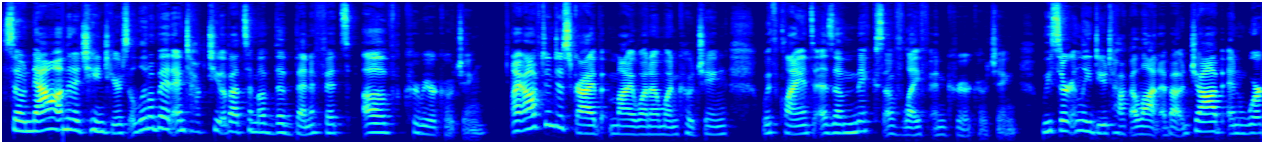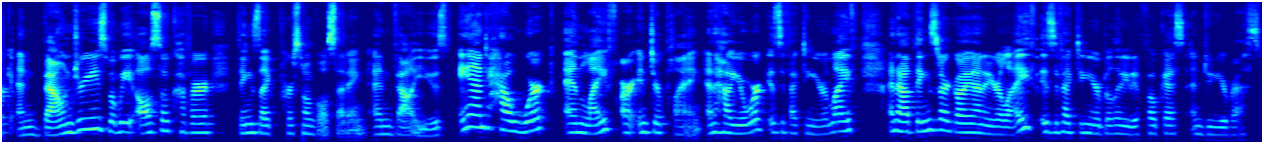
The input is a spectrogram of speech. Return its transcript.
So, now I'm going to change gears a little bit and talk to you about some of the benefits of career coaching. I often describe my one on one coaching with clients as a mix of life and career coaching. We certainly do talk a lot about job and work and boundaries, but we also cover things like personal goal setting and values and how work and life are interplaying and how your work is affecting your life and how things that are going on in your life is affecting your ability to focus and do your best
